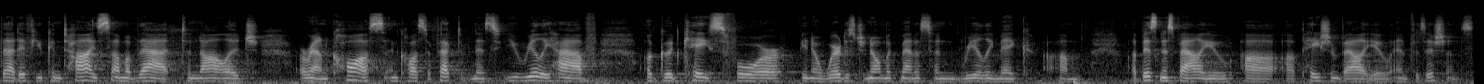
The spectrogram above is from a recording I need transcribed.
that if you can tie some of that to knowledge around costs and cost effectiveness, you really have a good case for, you know, where does genomic medicine really make um, a business value, uh, a patient value, and physicians.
